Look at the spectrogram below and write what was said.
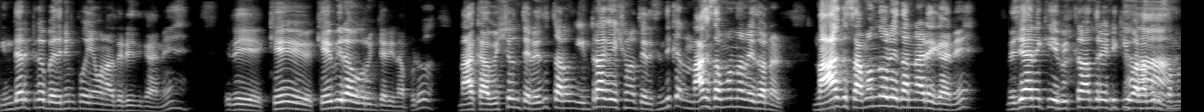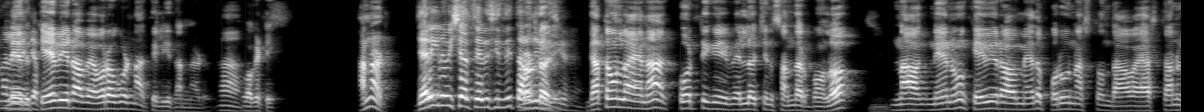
ఇండైరెక్ట్గా బెదిరింపు ఏమో నాకు తెలియదు కానీ ఇది కే కేవీ రావు గురించి అడిగినప్పుడు నాకు ఆ విషయం తెలియదు తన ఇంట్రాగేషన్లో తెలిసింది కానీ నాకు సంబంధం లేదు అన్నాడు. నాకు సంబంధం లేదు అన్నాడే కానీ నిజానికి విక్రాంత్ రెడ్డికి వాళ్ళందరికీ సంబంధం లేదు. కేవీ రావు ఎవరో కూడా నాకు తెలియదు అన్నాడు. ఒకటి. అన్నాడు. జరిగిన విషయాలు తెలిసింది గతంలో ఆయన కోర్టుకి వెళ్ళొచ్చిన సందర్భంలో నా నేను కేవీ రావు మీద పొరుగు నష్టం దావా వేస్తాను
